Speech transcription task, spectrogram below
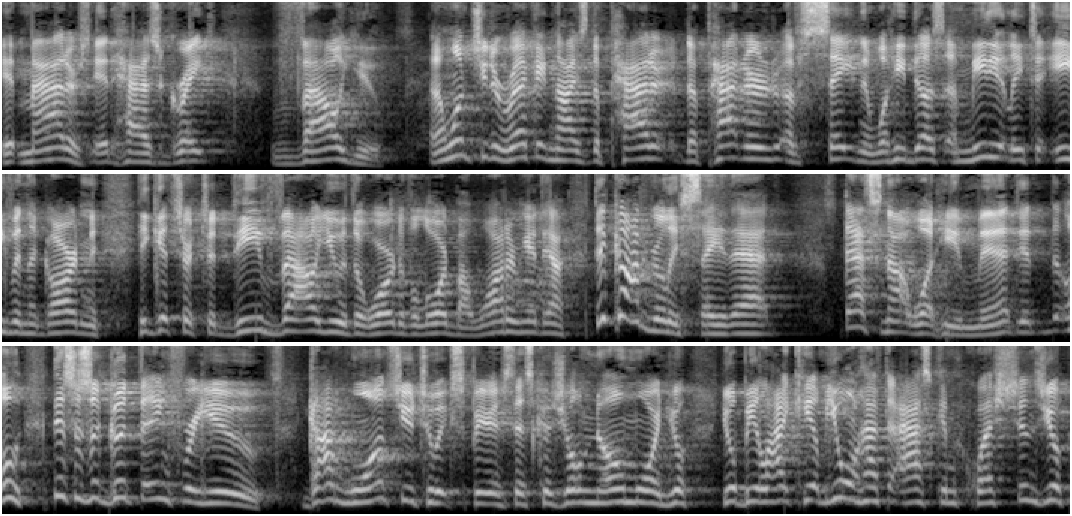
It matters, it has great value. And I want you to recognize the pattern, the pattern of Satan and what he does immediately to Eve in the garden. He gets her to devalue the word of the Lord by watering it down. Did God really say that? That's not what he meant. It, oh, this is a good thing for you. God wants you to experience this because you'll know more and you'll, you'll be like him. You won't have to ask him questions. You'll,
